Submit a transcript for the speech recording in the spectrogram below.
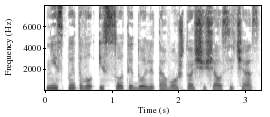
не испытывал и сотой доли того, что ощущал сейчас.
